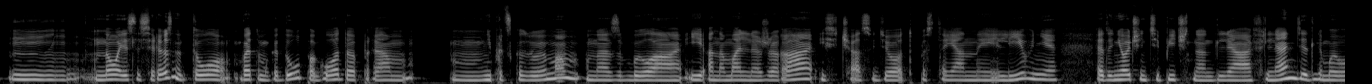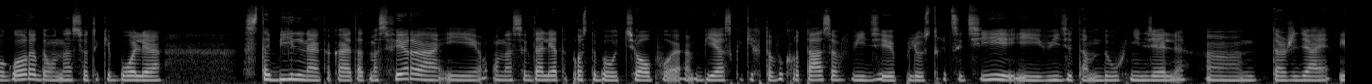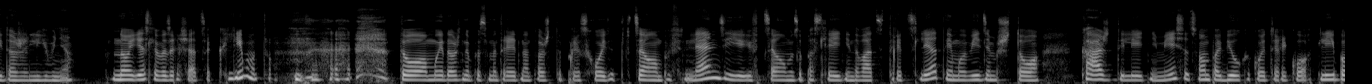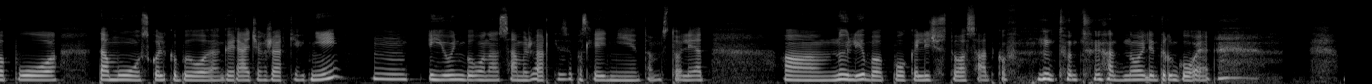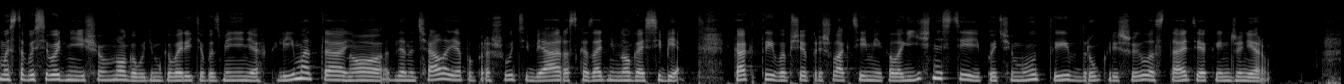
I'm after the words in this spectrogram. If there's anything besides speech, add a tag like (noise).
Но если серьезно, то в этом году погода прям непредсказуемо. У нас была и аномальная жара, и сейчас идет постоянные ливни. Это не очень типично для Финляндии, для моего города. У нас все-таки более стабильная какая-то атмосфера, и у нас всегда лето просто было теплое, без каких-то выкрутасов в виде плюс 30 и в виде там двух недель э, дождя и даже ливня. Но если возвращаться к климату, (laughs) то мы должны посмотреть на то, что происходит в целом по Финляндии и в целом за последние 20-30 лет, и мы видим, что каждый летний месяц он побил какой-то рекорд, либо по тому, сколько было горячих, жарких дней, июнь был у нас самый жаркий за последние там 100 лет, а, ну, либо по количеству осадков, (laughs) тут одно или другое. Мы с тобой сегодня еще много будем говорить об изменениях климата, но для начала я попрошу тебя рассказать немного о себе. Как ты вообще пришла к теме экологичности и почему ты вдруг решила стать экоинженером?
